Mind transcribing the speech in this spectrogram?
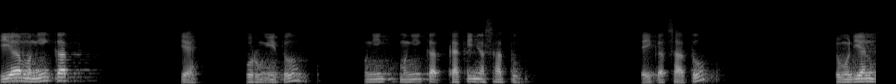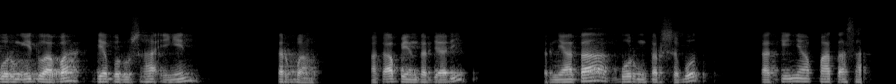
dia mengikat ya burung itu mengikat kakinya satu. Dia ikat satu. Kemudian burung itu apa? Dia berusaha ingin terbang. Maka apa yang terjadi? Ternyata burung tersebut kakinya patah satu.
